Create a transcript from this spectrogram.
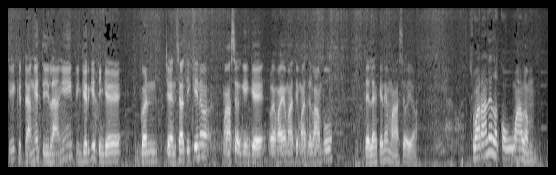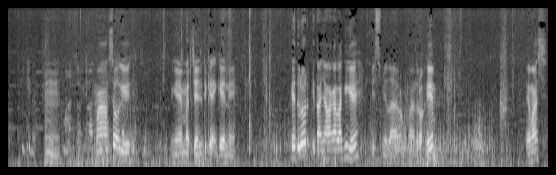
Iki gedangnya dihilangi, pinggir ki tinggi gon genset iki no masuk iki oleh mati-mati lampu. Deleh kene masuk ya. Suaranya leko walem. Hmm. Masuk iki ini emergency kayak gini oke dulur kita nyalakan lagi ya Bismillahirrahmanirrahim. Ya mas.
